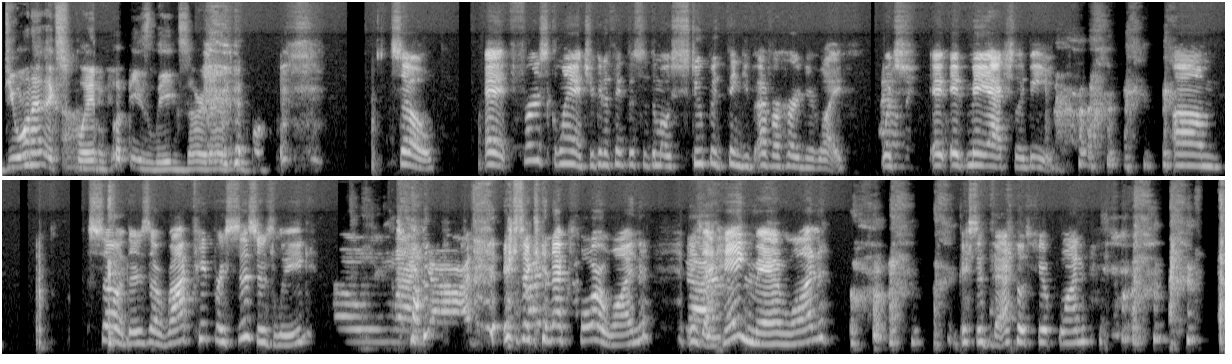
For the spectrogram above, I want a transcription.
do you want to explain what these leagues are to everyone? So, at first glance, you're gonna think this is the most stupid thing you've ever heard in your life, which it, it may actually be. Um, so there's a rock paper scissors league. Oh my god. It's a Connect Four one. There's a Hangman one. it's a Battleship one.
